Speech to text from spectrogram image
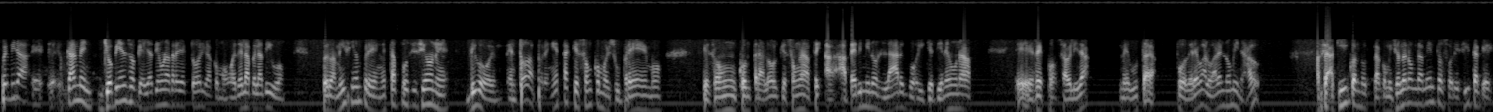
Pues mira, eh, eh, Carmen, yo pienso que ella tiene una trayectoria como juez del apelativo, pero a mí siempre en estas posiciones, digo, en, todas, pero en estas que son como el Supremo, que son Contralor, que son a, términos largos y que tienen una responsabilidad, me gusta poder evaluar el nominado. O sea, aquí cuando la comisión de nombramiento solicita que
